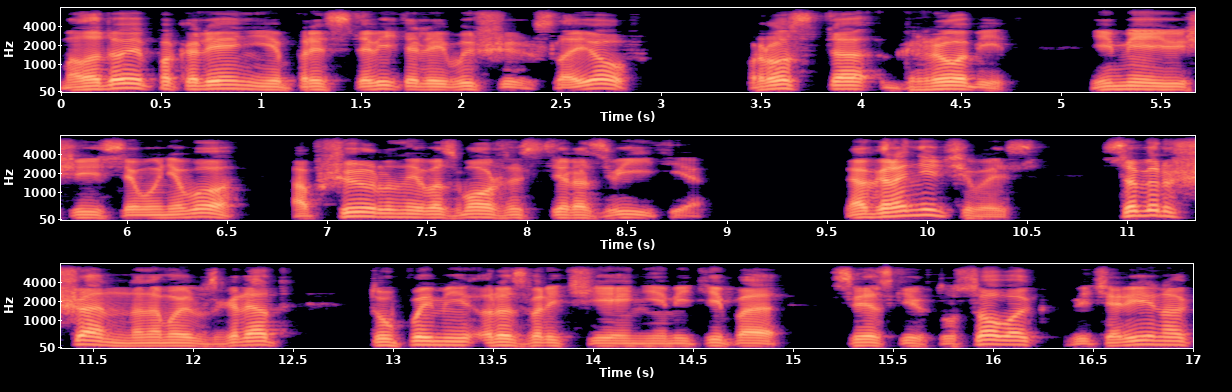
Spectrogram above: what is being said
молодое поколение представителей высших слоев просто гробит имеющиеся у него обширные возможности развития, ограничиваясь совершенно, на мой взгляд, тупыми развлечениями типа светских тусовок, вечеринок,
